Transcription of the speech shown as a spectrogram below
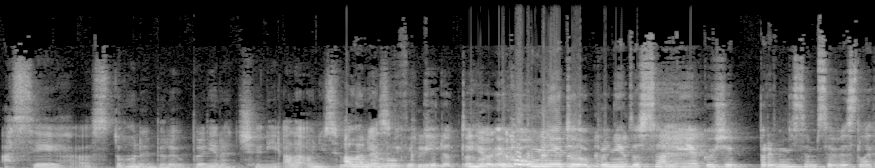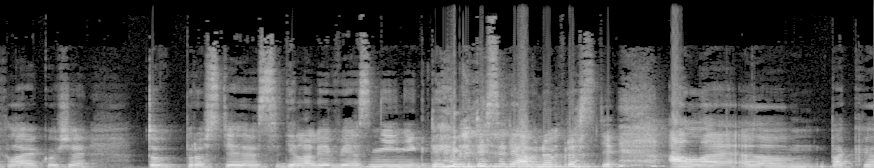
asi z toho nebyli úplně nadšený, ale oni jsou ale zvyklí. do toho. Jo, jako u mě je to úplně to samé, jakože první jsem si vyslechla, jakože to prostě si dělali vězni někdy, kdysi dávno prostě, ale um, pak, eh,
